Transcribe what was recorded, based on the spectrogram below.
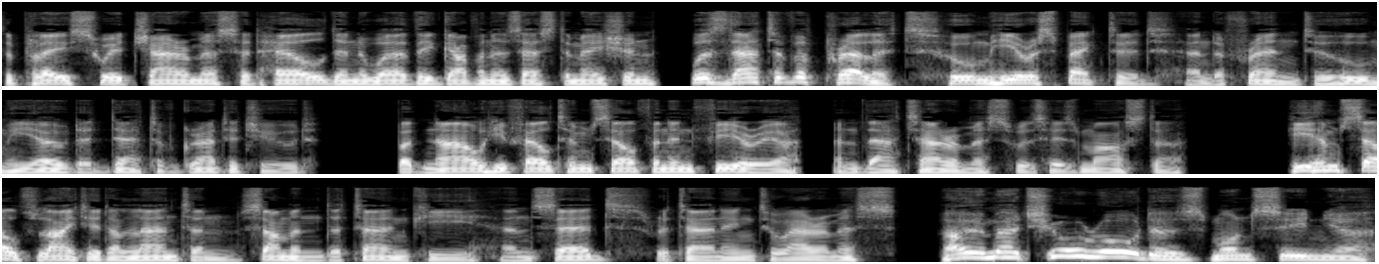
the place which Aramis had held in a worthy governor's estimation was that of a prelate whom he respected and a friend to whom he owed a debt of gratitude. But now he felt himself an inferior, and that Aramis was his master. He himself lighted a lantern, summoned a turnkey, and said, returning to Aramis, I am at your orders, Monseigneur.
